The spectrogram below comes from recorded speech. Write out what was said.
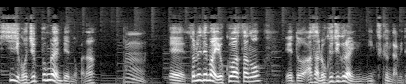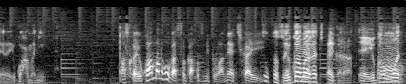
時50分ぐらいに出るのかな。うん。えーそれでまあ、翌朝の、えっ、と、朝6時ぐらいに着くんだみたいな、横浜に。あそっか横浜の方がそうか穂積君はね近いそうそうそう、横浜が近いから、えー横浜は、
